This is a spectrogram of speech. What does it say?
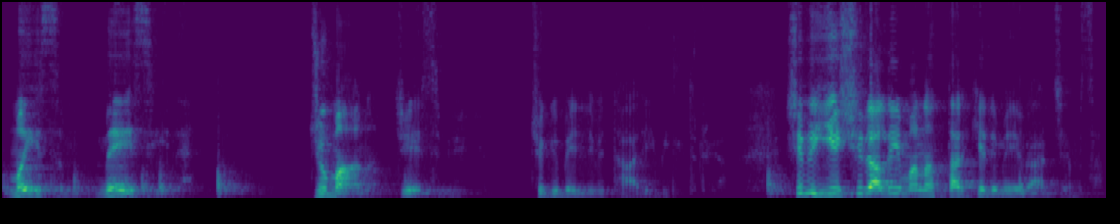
Mayıs'ın M'siyle Cuma'nın C'si büyük. Çünkü belli bir tarihi bildiriyor. Şimdi yeşil alayım anahtar kelimeyi vereceğim sana.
